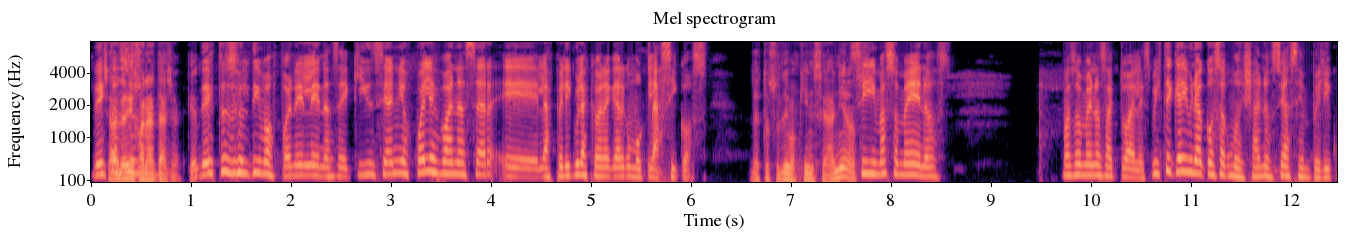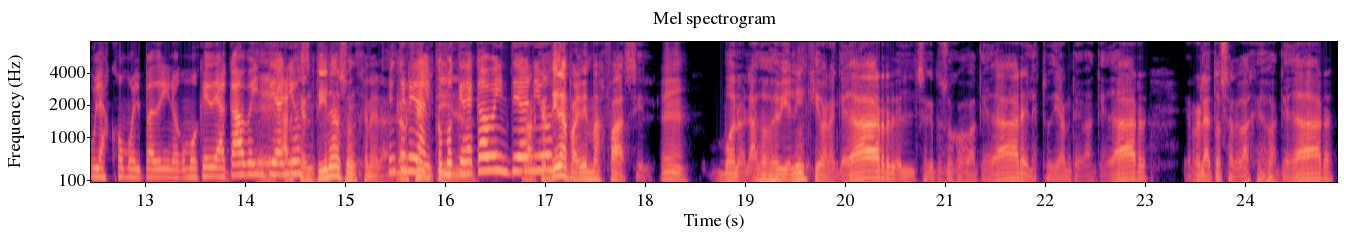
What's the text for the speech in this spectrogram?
ya estos, lo dijo Natalia. ¿Qué? de estos últimos, ponele, no sé, 15 años, cuáles van a ser eh, las películas que van a quedar como clásicos? ¿De estos últimos 15 años? Sí, más o menos. Más o menos actuales. Viste que hay una cosa como de ya no se hacen películas como El Padrino, como que de acá a 20 Eh, años. ¿Argentinas o en general? En general, como que de acá a 20 No, años. Argentina para mí es más fácil. Eh, Bueno, las dos de Bielinski van a quedar, El secreto de sus ojos va a quedar, El estudiante va a quedar, El relatos salvajes va a quedar.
